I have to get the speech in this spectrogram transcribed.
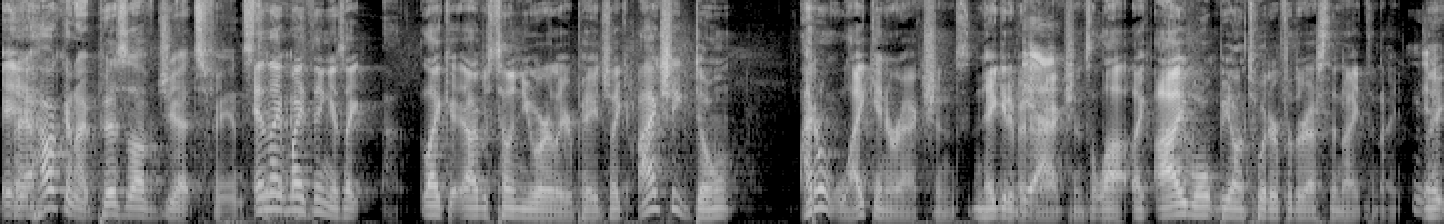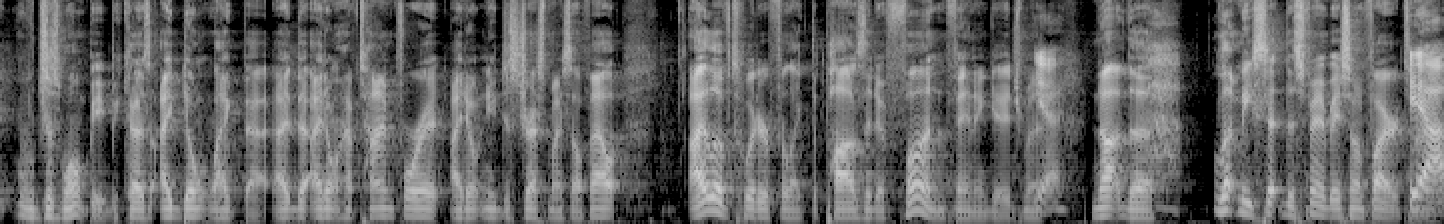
Like, it- how can I piss off Jets fans? And like my thing is like like I was telling you earlier, Paige, like I actually don't I don't like interactions, negative Yeah. interactions a lot. Like I won't be on Twitter for the rest of the night tonight. Like just won't be because I don't like that. I, I don't have time for it. I don't need to stress myself out. I love Twitter for like the positive, fun fan engagement. Yeah. Not the let me set this fan base on fire tonight. Yeah,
